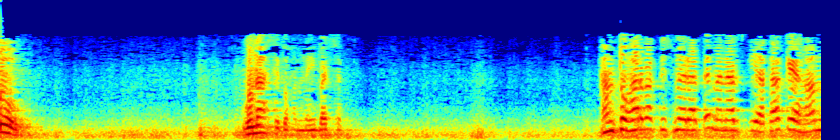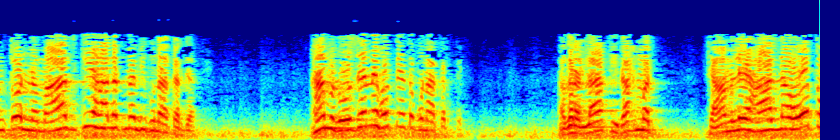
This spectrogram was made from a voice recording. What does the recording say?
تو گناہ سے تو ہم نہیں بچ سکتے۔ ہم تو ہر وقت اس میں رہتے، میں نے ارض کیا تھا کہ ہم تو نماز کی حالت میں بھی گناہ کر جاتے ہم روزے میں ہوتے ہیں تو گناہ کرتے اگر اللہ کی رحمت شامل حال نہ ہو تو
